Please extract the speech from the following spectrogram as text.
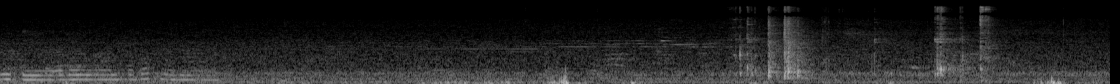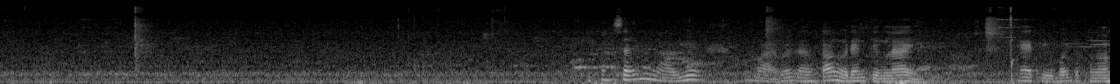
Đi thì ở đây ăn có bốc mà đi có sấy nó ngồi với bài với là có người đem tiền lên hai triệu bảy chục ngon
